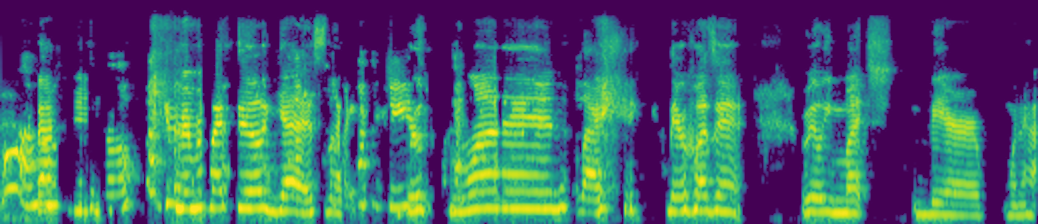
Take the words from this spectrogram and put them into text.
oh, I remember, you remember wet seal? Yes like 21 like there wasn't really much there when it ha-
